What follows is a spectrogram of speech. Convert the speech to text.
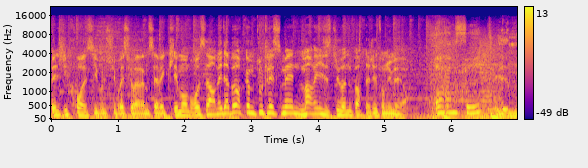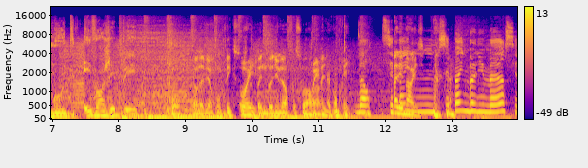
Belgique-Croatie, vous le suivrez sur RMC avec Clément Brossard. Mais d'abord, comme toutes les semaines, Marise, tu vas nous partager ton humeur. RMC, Le mood Evan GP. Bon, et on a bien compris que ce Oui. pas une bonne humeur ce soir, Oui, Marie. on a compris. Non, c'est pas, pas une bonne humeur, c'est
